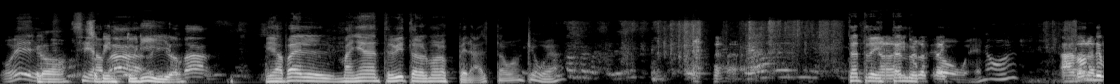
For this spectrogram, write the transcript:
Oye, Pero, sí, su papá, pinturillo. Mi papá, mi papá el mañana entrevista a los hermanos Peralta, weón. Qué weón. Está entrevistando No, no un bueno, weón. ¿A No, dónde las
